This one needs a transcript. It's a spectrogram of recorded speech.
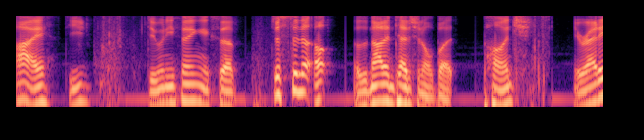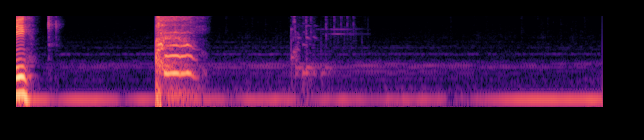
Hi. Do you do anything except just to know? Oh, that was not intentional, but punch. You ready?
